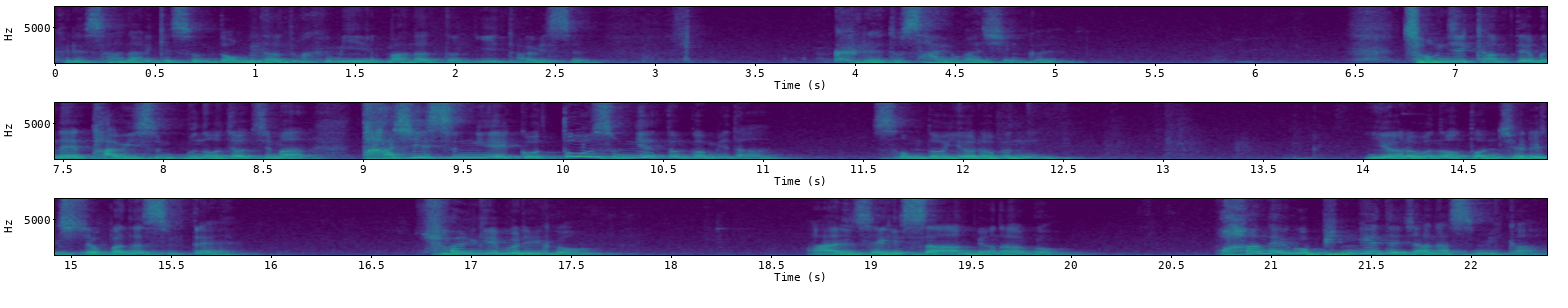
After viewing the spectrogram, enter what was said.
그래서 하나님께서 너무나도 흠이 많았던 이 다윗을 그래도 사용하신 거예요. 정직함 때문에 다윗은 무너졌지만 다시 승리했고 또 승리했던 겁니다. 성도 여러분, 여러분 어떤 죄를 지적받았을 때 혈기 부리고 안색이 싹 변하고 화내고 핑계대지 않았습니까?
